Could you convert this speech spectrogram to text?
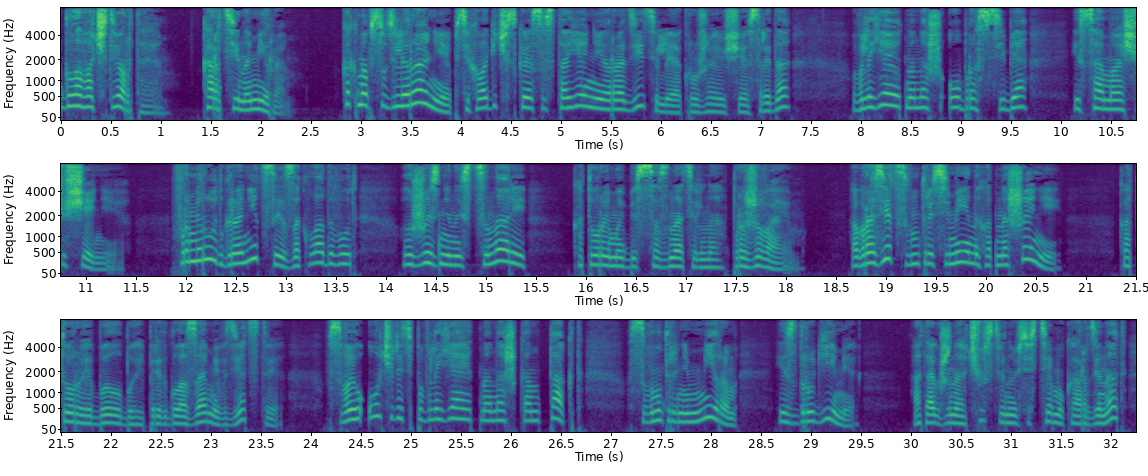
Глава четвертая. Картина мира. Как мы обсудили ранее, психологическое состояние родителей и окружающая среда влияют на наш образ себя и самоощущение, формируют границы и закладывают жизненный сценарий, который мы бессознательно проживаем. Образец внутрисемейных отношений, который был бы перед глазами в детстве, в свою очередь повлияет на наш контакт с внутренним миром и с другими – а также на чувственную систему координат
